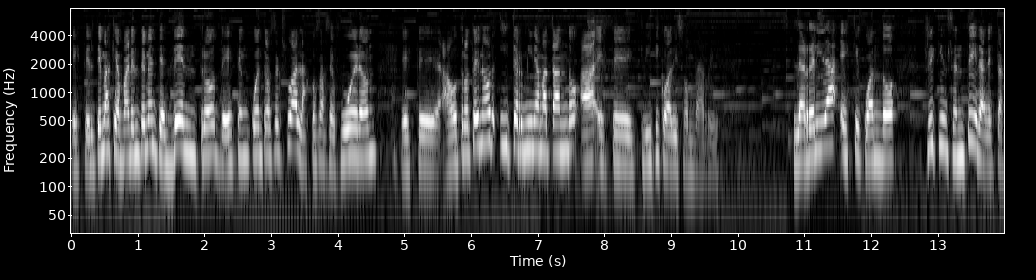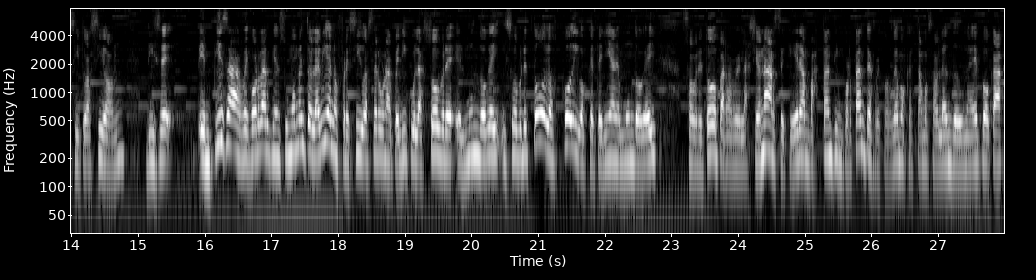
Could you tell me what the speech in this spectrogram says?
Este, el tema es que aparentemente dentro de este encuentro sexual las cosas se fueron este, a otro tenor y termina matando a este crítico Addison Berry. La realidad es que cuando Friedkin se entera de esta situación, dice, empieza a recordar que en su momento le habían ofrecido hacer una película sobre el mundo gay y sobre todos los códigos que tenía el mundo gay sobre todo para relacionarse, que eran bastante importantes. Recordemos que estamos hablando de una época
